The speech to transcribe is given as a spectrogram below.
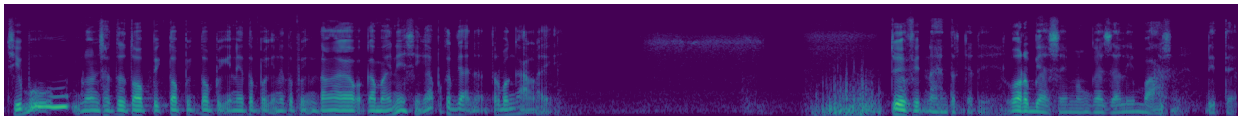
sibuk dengan satu topik topik topik ini topik ini topik tentang agama ini sehingga pekerjaannya terbengkalai Itu fitnah yang terjadi. Luar biasa Imam Ghazali membahasnya detail.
